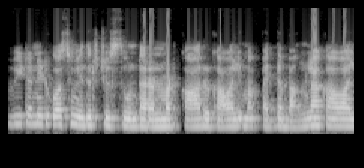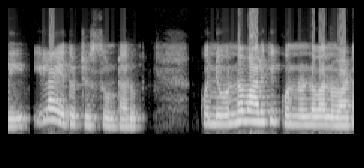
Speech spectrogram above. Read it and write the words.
వీటన్నిటి కోసం ఎదురు చూస్తూ ఉంటారు అనమాట కారు కావాలి మాకు పెద్ద బంగ్లా కావాలి ఇలా ఎదురు చూస్తూ ఉంటారు. కొన్ని ఉన్న వాళ్ళకి కొన్ని ఉండవు అనమాట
